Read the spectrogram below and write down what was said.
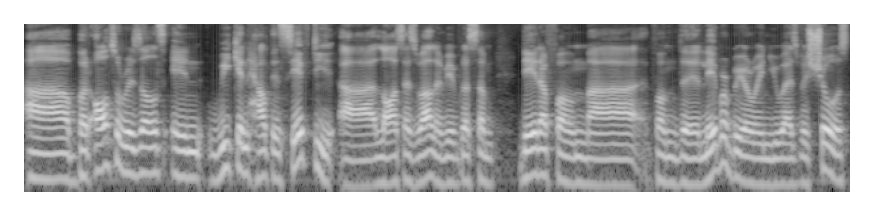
uh, but also results in weakened health and safety uh, laws as well. And we've got some data from, uh, from the Labor Bureau in US which shows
